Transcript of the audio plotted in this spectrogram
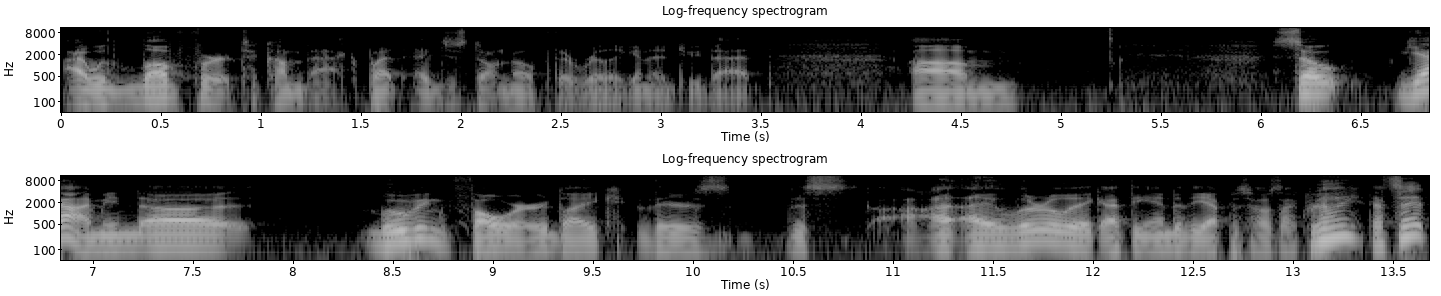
I would love for it to come back, but I just don't know if they're really going to do that. Um, so yeah, I mean, uh, moving forward, like there's this. I, I literally like at the end of the episode, I was like, really? That's it?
